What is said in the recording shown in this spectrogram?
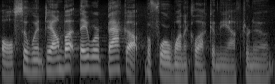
also went down, but they were back up before 1 o'clock in the afternoon.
